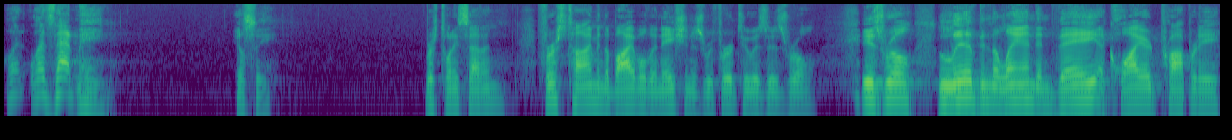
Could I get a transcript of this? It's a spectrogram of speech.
What, what does that mean? You'll see. Verse 27 First time in the Bible the nation is referred to as Israel. Israel lived in the land and they acquired property.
